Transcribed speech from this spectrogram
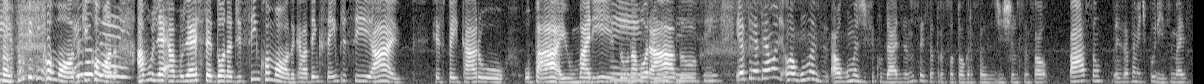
nisso. O que, que incomoda? O que incomoda? sei. A mulher, a mulher ser dona de si incomoda, que ela tem que sempre se ai, respeitar o, o pai, o marido, o namorado. Sim, sim, sim. Eu tenho até uma- algumas, algumas dificuldades. Eu não sei se outras fotógrafas de estilo sensual passam exatamente por isso, mas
